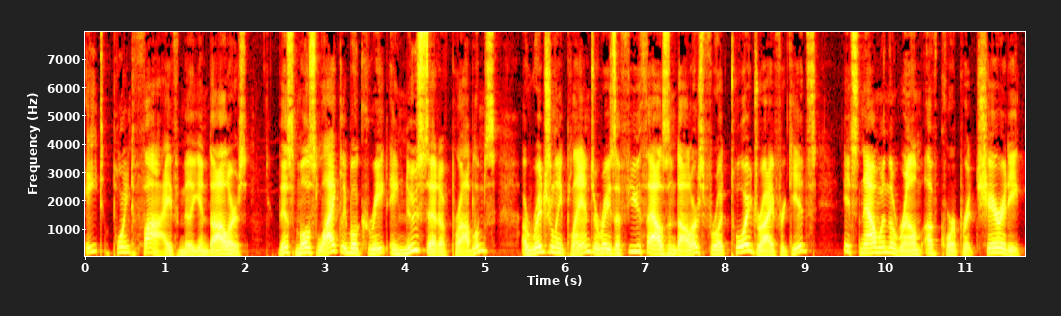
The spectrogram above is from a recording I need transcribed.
$8.5 million. This most likely will create a new set of problems. Originally planned to raise a few thousand dollars for a toy drive for kids, it's now in the realm of corporate charity.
